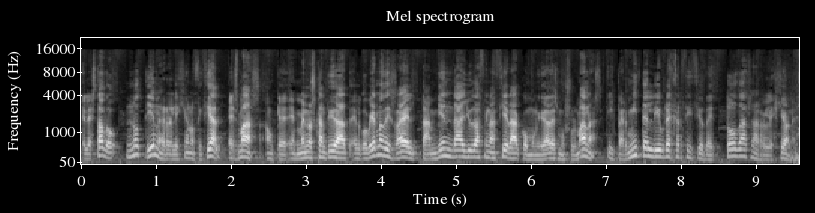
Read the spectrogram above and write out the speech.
el Estado no tiene religión oficial. Es más, aunque en menos cantidad, el gobierno de Israel también da ayuda financiera a comunidades musulmanas y permite el libre ejercicio de todas las religiones.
